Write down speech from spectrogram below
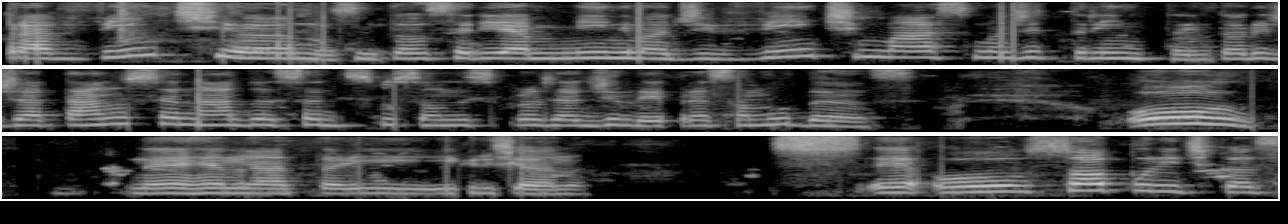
para 20 anos, então seria mínima de 20, máxima de 30. Então ele já está no Senado essa discussão desse projeto de lei para essa mudança. Ou, né, Renata e, e é, ou só políticas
